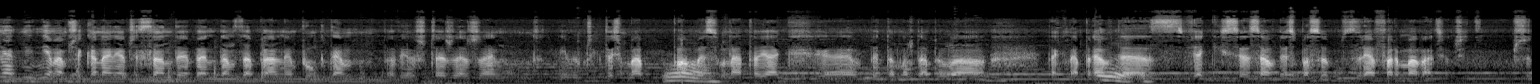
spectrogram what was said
ja, nie- nie mam przekonania, czy sądy będą zapalnym punktem. Powiem szczerze, że nie wiem, czy ktoś ma pomysł na to, jak e, by to można było tak naprawdę z, w jakiś sensowny sposób zreformować. Przy, przy,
